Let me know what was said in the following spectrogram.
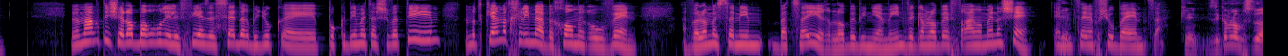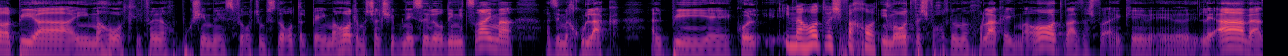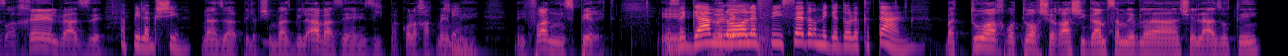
ואמרתי שלא ברור לי לפי איזה סדר בדיוק אה, פוקדים את השבטים. זאת אומרת, כן מתחילים מהבכור מראובן, אבל לא מסיימים בצעיר, לא בבנימין וגם לא באפרים או מנשה. הם כן. נמצאים איפשהו באמצע. כן, זה גם לא מסודר על פי האימהות. לפעמים אנחנו פוגשים אה, ספירות שמסודרות על פי האימהות. למשל, כשבני ישראל יורדים מצרימה, אז זה מחולק על פי אה, כל אימהות ושפחות. אימהות ושפחות. גם מחולק האימהות, ואז השפ... אה, לאה, ואז רחל, ואז, אה, הפילגשים. ואז הפילגשים, ואז בלאה, ואז אה, זלפה. כל אחת מהן כן. אה, בנפרד נספרת. וזה אה, גם יודע. לא לפי סדר מגדול לקטן. בטוח, בטוח שרש"י גם שם לב לשאלה הזאתי,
